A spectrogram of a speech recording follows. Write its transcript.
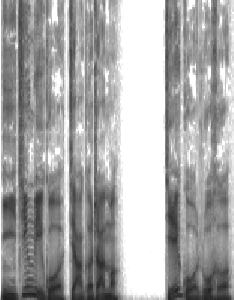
你经历过价格战吗？结果如何？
